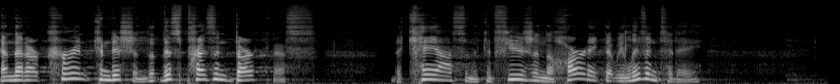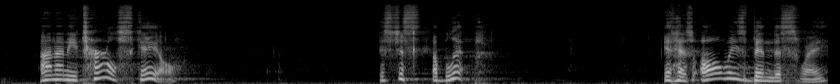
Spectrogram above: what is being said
And that our current condition, that this present darkness, the chaos and the confusion, the heartache that we live in today, on an eternal scale, it's just a blip. It has always been this way,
